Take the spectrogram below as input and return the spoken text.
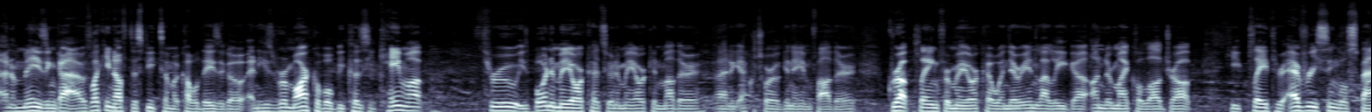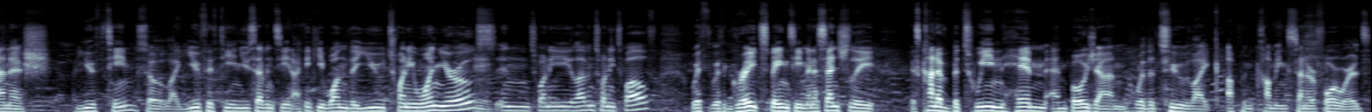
an amazing guy. I was lucky enough to speak to him a couple days ago, and he's remarkable because he came up through. He's born in Mallorca to a Mallorcan mother and an Equatorial Guinean father. Grew up playing for Mallorca when they were in La Liga under Michael Laudrup. He played through every single Spanish youth team, so like U15, U17. I think he won the U21 Euros mm. in 2011, 2012 with with a great Spain team, and essentially it's kind of between him and Bojan were the two like up and coming center forwards.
